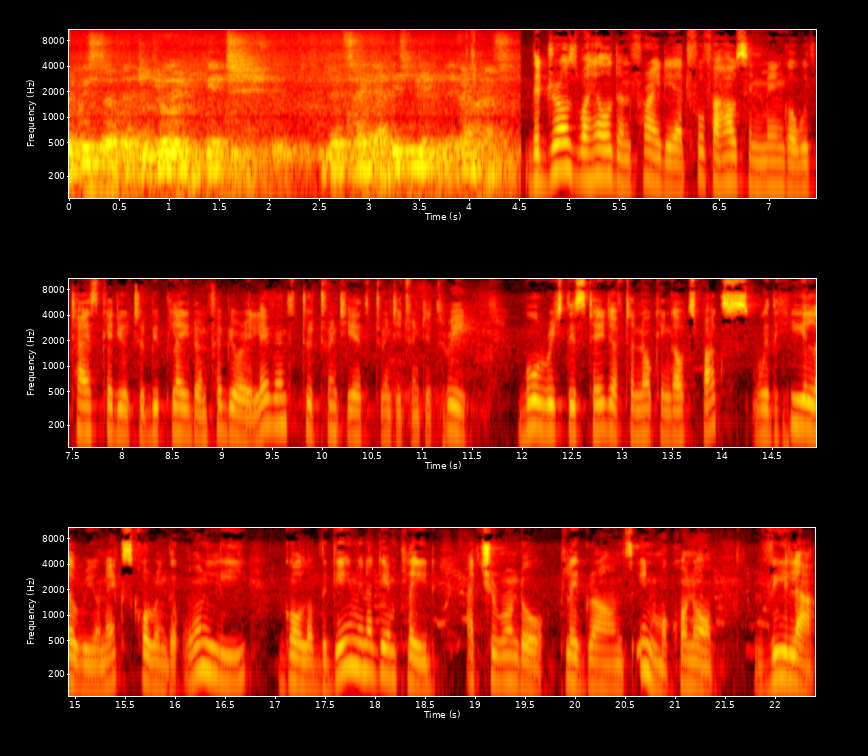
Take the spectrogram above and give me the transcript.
request the draw you get the draws were held on Friday at Fufa House in Mengo with ties scheduled to be played on February 11th to 20th, 2023. BUL reached this stage after knocking out Sparks with Hilary Onek scoring the only goal of the game in a game played at Chirondo Playgrounds in Mukono. Villa,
